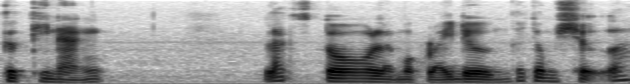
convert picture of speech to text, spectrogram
cực kỳ nặng. Lactose là một loại đường có trong sữa.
